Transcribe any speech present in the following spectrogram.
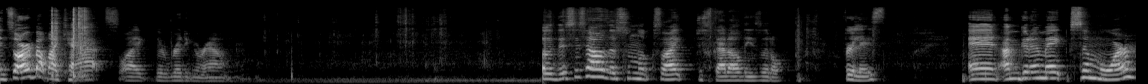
And sorry about my cats, like they're running around. So this is how this one looks like. Just got all these little frillies. And I'm going to make some more,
